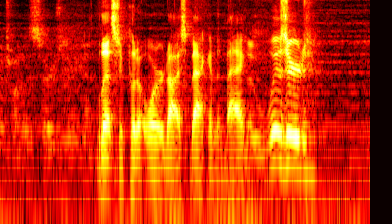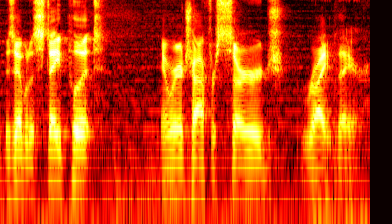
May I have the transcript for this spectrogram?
Which one does surge again? Lets me put an order dice back in the bag. The wizard is able to stay put, and we're gonna try for surge right there.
